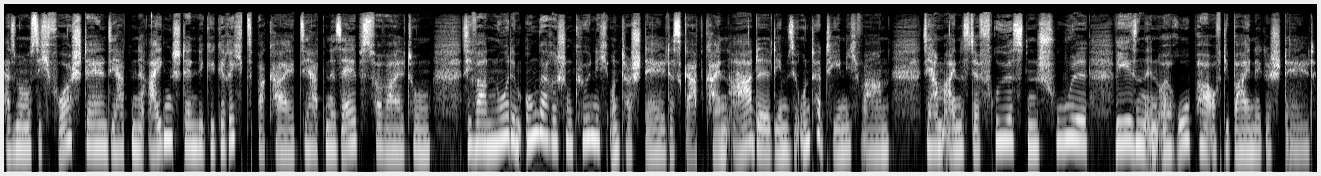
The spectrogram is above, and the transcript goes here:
Also man muss sich vorstellen, sie hatten eine eigenständige Gerichtsbarkeit, sie hatten eine Selbstverwaltung, sie waren nur dem ungarischen König unterstellt, es gab keinen Adel, dem sie untertänig waren. Sie haben eines der frühesten Schulwesen in Europa auf die Beine gestellt.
